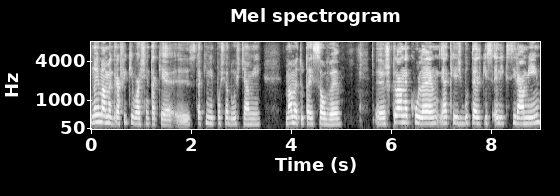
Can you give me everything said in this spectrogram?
No i mamy grafiki właśnie takie y, z takimi posiadłościami. Mamy tutaj sowy, szklane kule, jakieś butelki z eliksirami.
